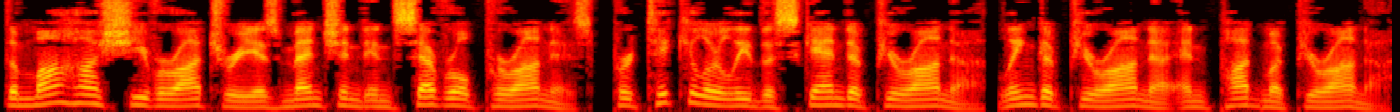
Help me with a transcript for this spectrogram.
The Maha Shivaratri is mentioned in several Puranas, particularly the Skanda Purana, Linga Purana and Padma Purana.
